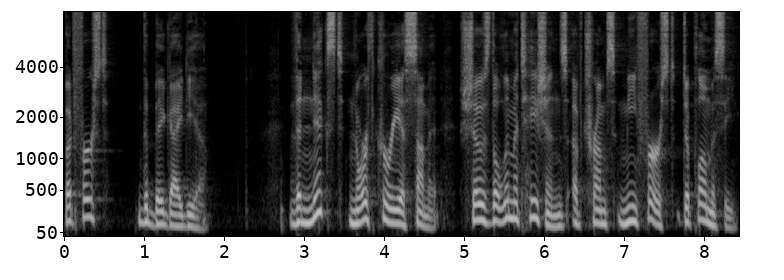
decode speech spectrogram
But first, the big idea. The Nixed North Korea summit shows the limitations of Trump's me first diplomacy.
